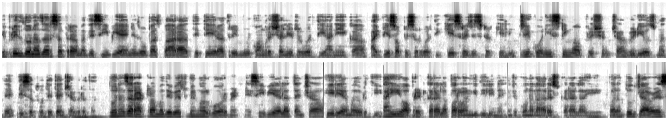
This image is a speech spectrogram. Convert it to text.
एप्रिल दोन हजार सतरा मध्ये सीबीआयने जवळपास बारा ते तेरा तृणमूल काँग्रेसच्या लीडरवरती आणि एका आयपीएस ऑफिसर वरती केस रजिस्टर केली जे कोणी स्टिंग ऑपरेशनच्या व्हिडिओजमध्ये दिसत होते त्यांच्या विरोधात. दोन हजार अठरा मध्ये वेस्ट बेंगॉल गव्हर्नमेंटने सीबीआयला त्यांच्या एरियावरती काही ऑपरेट करायला परवानगी दिली नाही. म्हणजे कोणाला अरेस्ट करायलाही. परंतु ज्यावेळेस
